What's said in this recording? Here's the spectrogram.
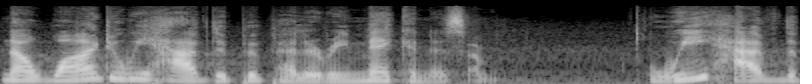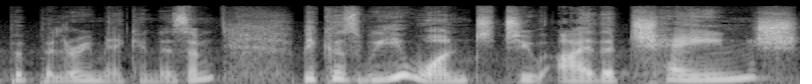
Now, why do we have the pupillary mechanism? We have the pupillary mechanism because we want to either change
